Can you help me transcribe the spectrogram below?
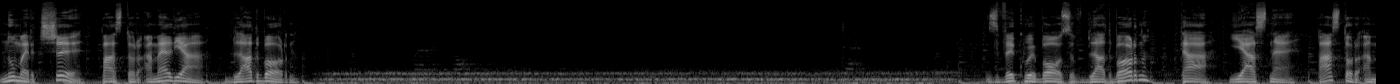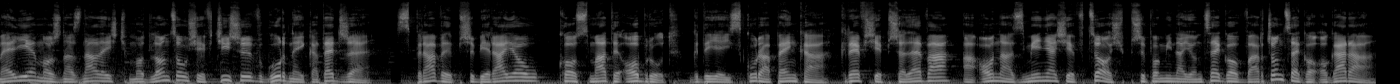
Numer 3. Pastor Amelia. Bloodborne. Zwykły boss w Bloodborne? Ta, jasne. Pastor Amelię można znaleźć modlącą się w ciszy w górnej katedrze. Sprawy przybierają kosmaty obrót, gdy jej skóra pęka, krew się przelewa, a ona zmienia się w coś przypominającego warczącego ogara.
